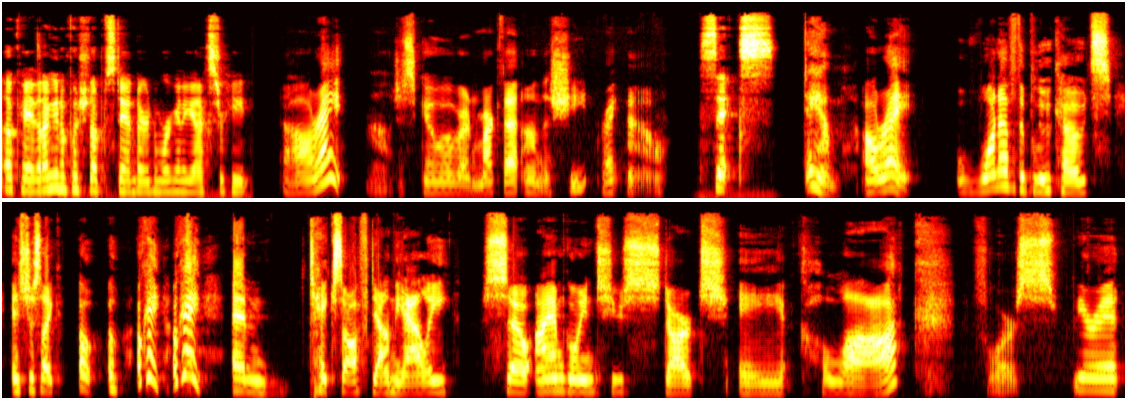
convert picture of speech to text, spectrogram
Okay, then I'm gonna push it up to standard and we're gonna get extra heat. all right i'll just go over and mark that on the sheet right now Six. Damn. All right. One of the blue coats is just like, oh, oh, okay, okay, and takes off down the alley. So I am going to start a clock for spirit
